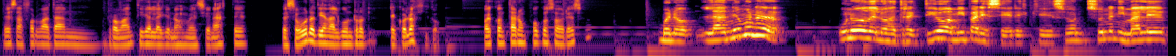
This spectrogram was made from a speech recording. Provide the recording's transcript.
de esa forma tan romántica en la que nos mencionaste, de seguro tienen algún rol ecológico. ¿Puedes contar un poco sobre eso? Bueno, la anémona, uno de los atractivos a mi parecer es que son, son animales,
